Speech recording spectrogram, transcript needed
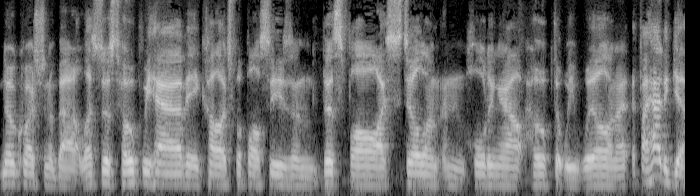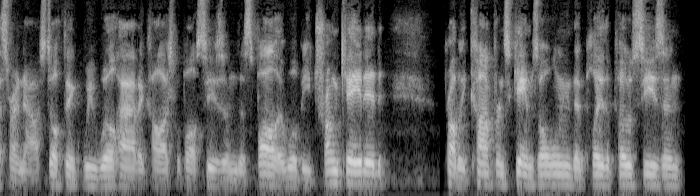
No question about it. Let's just hope we have a college football season this fall. I still am, am holding out hope that we will. And I, if I had to guess right now, I still think we will have a college football season this fall. It will be truncated, probably conference games only, then play the postseason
